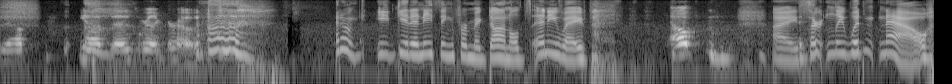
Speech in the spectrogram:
Yep. Yep, that was really gross. Ugh. I don't eat, get anything from McDonald's anyway, but Nope. I certainly wouldn't now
